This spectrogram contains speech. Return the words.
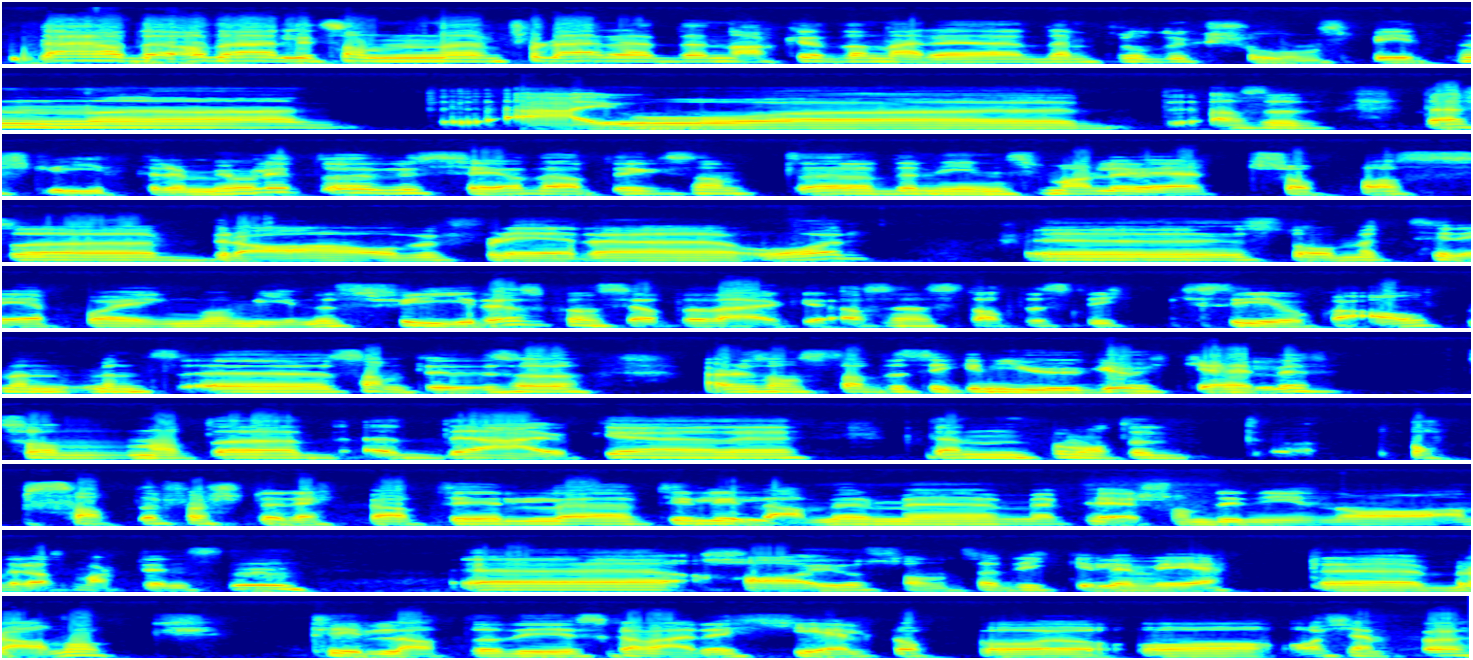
Det er, og det er litt sånn, for der, den, akkurat den, der, den produksjonsbiten uh, er jo uh, altså, Der sliter de jo litt. og Vi ser jo det at ikke sant, eh, Denin som har levert såpass uh, bra over flere år, står med tre poeng og minus fire. så kan man si at det er ikke, altså Statistikk sier jo ikke alt, men, men samtidig så er det sånn statistikken ljuger jo ikke heller. Sånn at det er jo ikke den på en måte oppsatte førsterekka til, til Lillehammer med, med Persson Dinin og Andreas Martinsen, eh, har jo sånn sett ikke levert eh, bra nok til at de skal være helt oppe og, og, og kjempe.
